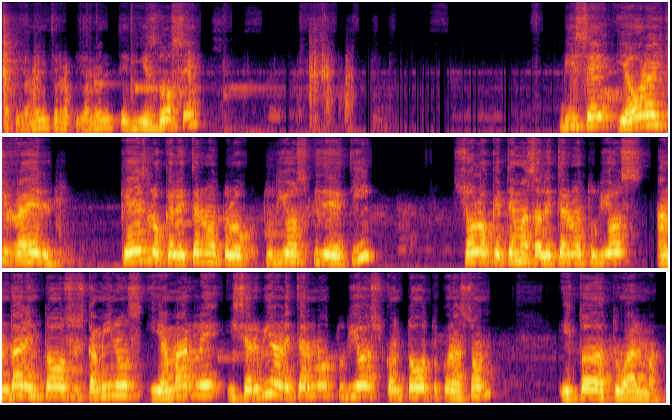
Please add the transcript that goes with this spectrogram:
Rápidamente, rápidamente. 10, 12. Dice, y ahora Israel, ¿qué es lo que el Eterno tu, tu Dios pide de ti? Solo que temas al Eterno tu Dios, andar en todos sus caminos y amarle y servir al Eterno tu Dios con todo tu corazón y toda tu alma.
